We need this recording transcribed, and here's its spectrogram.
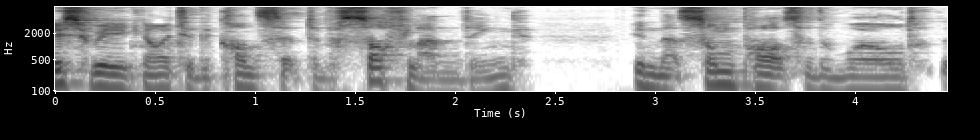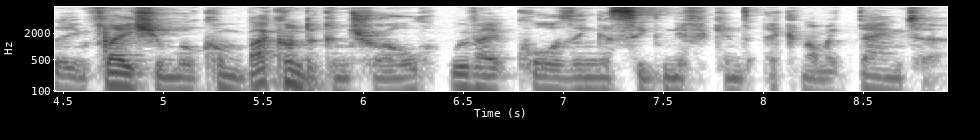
This reignited the concept of a soft landing, in that some parts of the world, the inflation will come back under control without causing a significant economic downturn.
